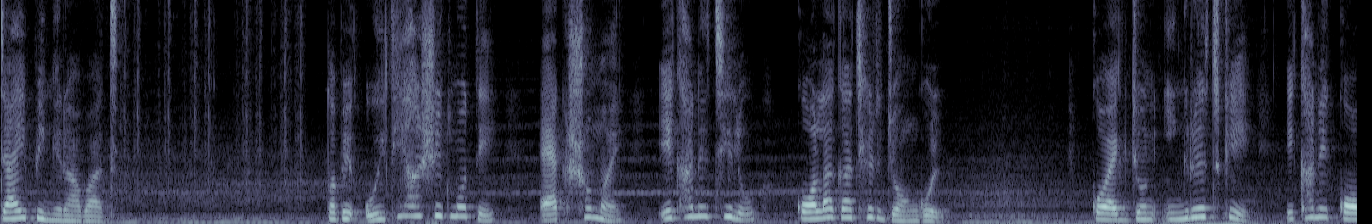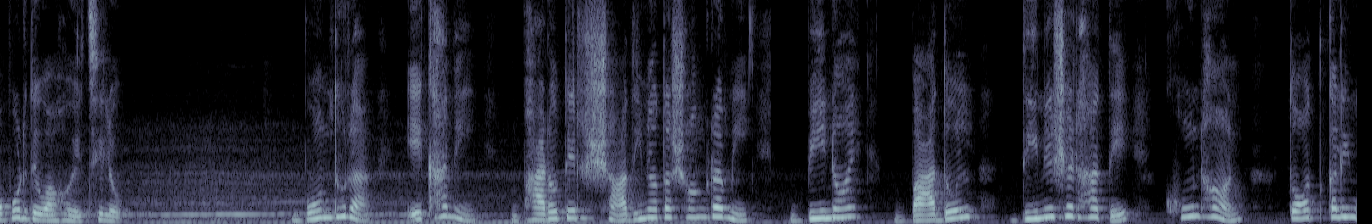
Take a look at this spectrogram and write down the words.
টাইপিংয়ের আওয়াজ। তবে ঐতিহাসিক মতে একসময় এখানে ছিল কলা গাছের জঙ্গল। কয়েকজন ইংরেজকে এখানে কবর দেওয়া হয়েছিল। বন্ধুরা, এখানেই ভারতের স্বাধীনতা সংগ্রামী বিনয় বাদল দীনেশের হাতে খুন হন তৎকালীন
